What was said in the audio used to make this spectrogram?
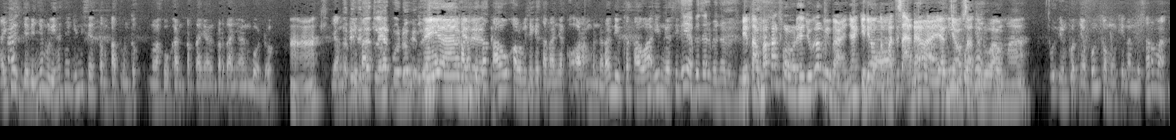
Aika jadinya melihatnya gini saya tempat untuk melakukan pertanyaan-pertanyaan bodoh Ah, yang Tapi kita tidak terlihat bodoh itu. Iya, Iya, karena gitu. kita tahu kalau misalnya kita nanya ke orang beneran diketawain gak sih? iya benar benar ditambah kan followersnya juga lebih banyak jadi Iya. otomatis ada lah yang Jadi jawab satu dua mah. Inputnya pun kemungkinan besar mah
